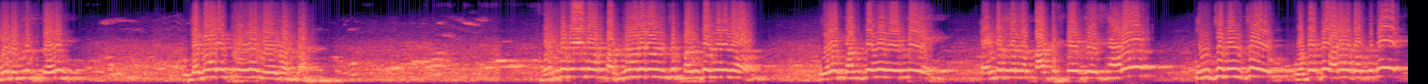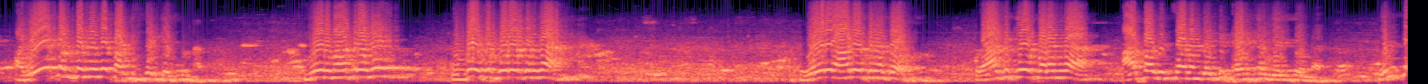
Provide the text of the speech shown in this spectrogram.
మీరు ముందు లెబారెటరీలో లేదంటారు రెండు వేల పద్నాలుగు నుంచి పంతొమ్మిదిలో ఏ కంపెనీలు అయితే టెండర్లలో పార్టిసిపేట్ చేసినారో ఇంచుమించు ఒకటి అరవై తప్పితే అదే కంపెనీలే పార్టిసిపేట్ చేస్తున్నారు. మీరు మాత్రము ఉద్దేశపూర్వకంగా వేరే ఆలోచనతో రాజకీయ పరంగా ఆపాదించాలని చెప్పి ప్రయత్నం చేస్తున్నారు ఎంత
